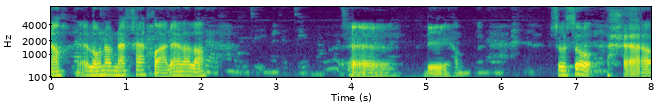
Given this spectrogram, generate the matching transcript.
เนาะเออลงน้ำหนักข้างขวาได้แล้วเหรอแต่ถ้าลงจริงมันจะเจ็บนะเออดีครับไม่ได้ละสู้ๆครับ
